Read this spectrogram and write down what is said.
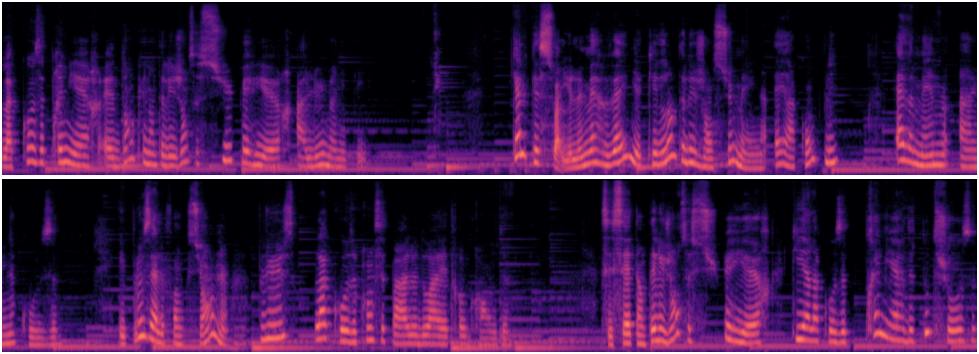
la cause première est donc une intelligence supérieure à l'humanité. Quelle que soit le merveille que l'intelligence humaine ait accomplie, elle-même a une cause. Et plus elle fonctionne, plus la cause principale doit être grande. C'est cette intelligence supérieure qui est la cause première de toute chose,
